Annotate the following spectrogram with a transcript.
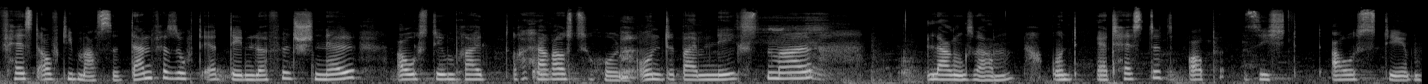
fest auf die Masse. Dann versucht er den Löffel schnell aus dem Brei herauszuholen und beim nächsten Mal langsam. Und er testet, ob sich aus dem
